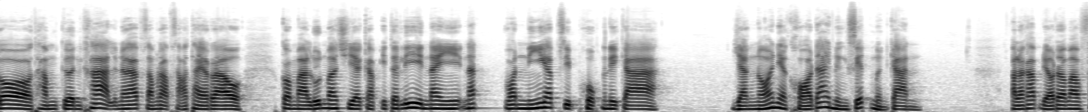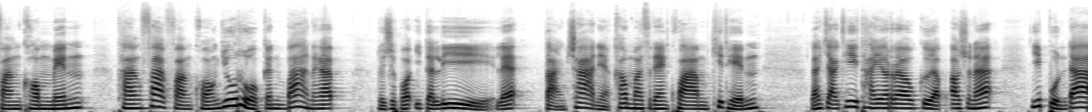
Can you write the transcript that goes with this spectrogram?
ก็ทำเกินคาดเลยนะครับสำหรับสาวไทยเรา ก็มาลุ้นมาเชียร์กับอิตาลีในนัดวันนี้ครับ 16 นาฬิกา อย่างน้อยเนี่ยขอได้ 1 เซตเหมือนกัน เอาละครับ เดี๋ยวเรามาฟังคอมเมนต์ทางฝากฝั่งของยุโรปกันบ้างนะครับ โดยเฉพาะอิตาลีและ ต่างชาติเนี่ยเข้ามาแสดงความคิดเห็น หลังจากที่ไทยเราเกือบเอาชนะญี่ปุ่นได้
